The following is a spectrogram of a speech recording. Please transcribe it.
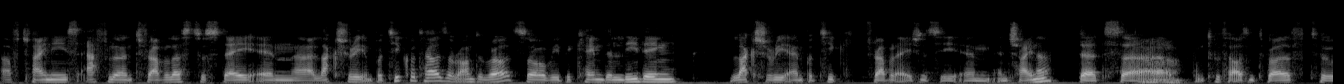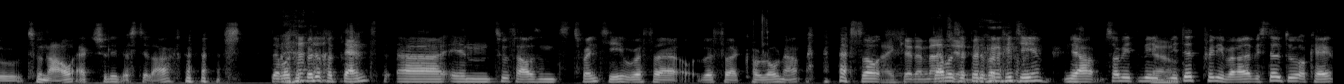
of Chinese affluent travelers to stay in uh, luxury and boutique hotels around the world. So we became the leading luxury and boutique travel agency in in China. That's uh, Oh. from 2012 to to now. Actually, there still are. There was a bit of a dent uh, in 2020 with uh, with uh, Corona, so I can imagine. that was a bit of a pity. Yeah, so we we, Yeah. we did pretty well. We still do okay,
